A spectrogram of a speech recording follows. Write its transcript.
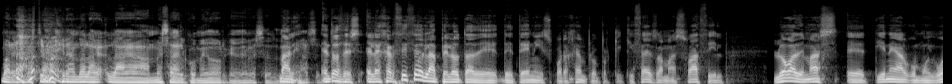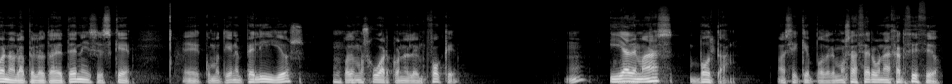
Bueno, ya me estoy imaginando la, la mesa del comedor, que debe ser Vale, más- entonces, el ejercicio de la pelota de, de tenis, por ejemplo, porque quizá es la más fácil. Luego, además, eh, tiene algo muy bueno la pelota de tenis, es que, eh, como tiene pelillos, podemos jugar con el enfoque. Y además, bota. Así que podremos hacer un ejercicio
